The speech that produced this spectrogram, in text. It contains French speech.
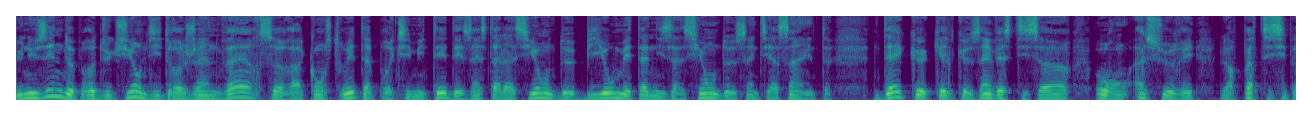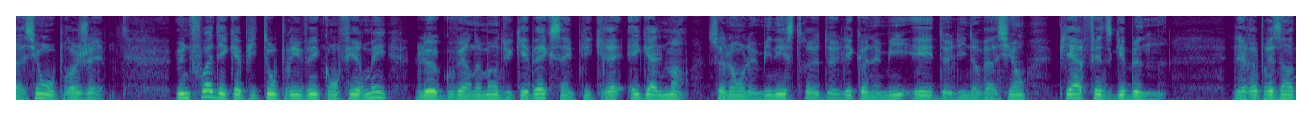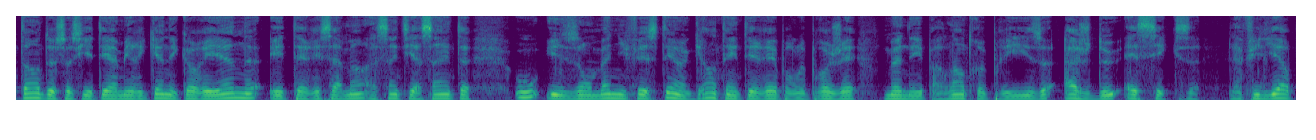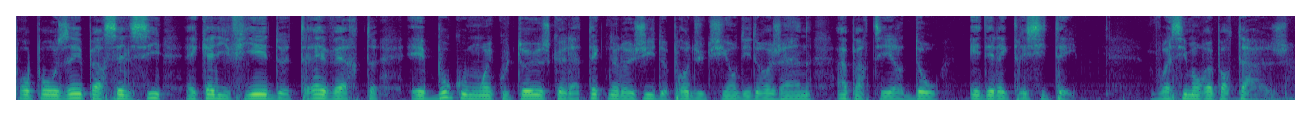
Une usine de production d'hydrogène vert sera construite à proximité des installations de biométhanisation de Saint-Hyacinthe dès que quelques investisseurs auront assuré leur participation au projet. Une fois des capitaux privés confirmés, le gouvernement du Québec s'impliquerait également, selon le ministre de l'Économie et de l'Innovation, Pierre Fitzgibbon. Les représentants de sociétés américaines et coréennes étaient récemment à Saint-Hyacinthe où ils ont manifesté un grand intérêt pour le projet mené par l'entreprise H2SX. La filière proposée par celle-ci est qualifiée de très verte et beaucoup moins coûteuse que la technologie de production d'hydrogène à partir d'eau et d'électricité. Voici mon reportage.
